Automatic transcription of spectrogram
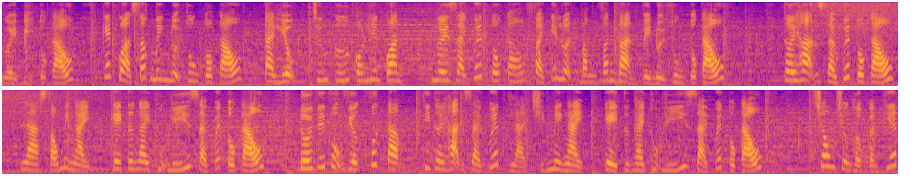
người bị tố cáo, kết quả xác minh nội dung tố cáo, tài liệu, chứng cứ có liên quan, người giải quyết tố cáo phải kết luận bằng văn bản về nội dung tố cáo. Thời hạn giải quyết tố cáo là 60 ngày kể từ ngày thụ lý giải quyết tố cáo. Đối với vụ việc phức tạp thì thời hạn giải quyết là 90 ngày kể từ ngày thụ lý giải quyết tố cáo. Trong trường hợp cần thiết,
